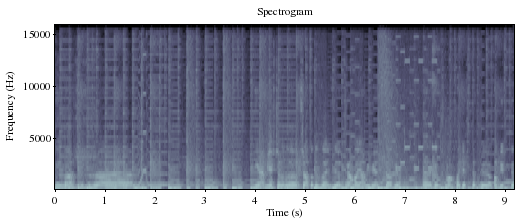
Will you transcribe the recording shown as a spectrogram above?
Chyba, że... Wiem, jeszcze trzeba to zająć tramwajami, więc dobrze. Tak jak już mam chociaż te e, obiekty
